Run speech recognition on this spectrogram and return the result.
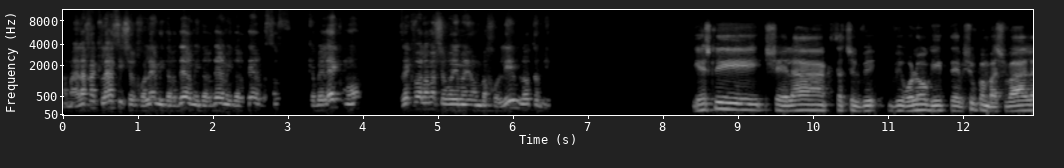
המהלך הקלאסי של חולה מידרדר, מידרדר, מידרדר, בסוף מקבל אקמו, זה כבר לא מה שרואים היום בחולים, לא תמיד. יש לי שאלה קצת של וירולוגית, אה, שוב פעם, בהשוואה ל...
